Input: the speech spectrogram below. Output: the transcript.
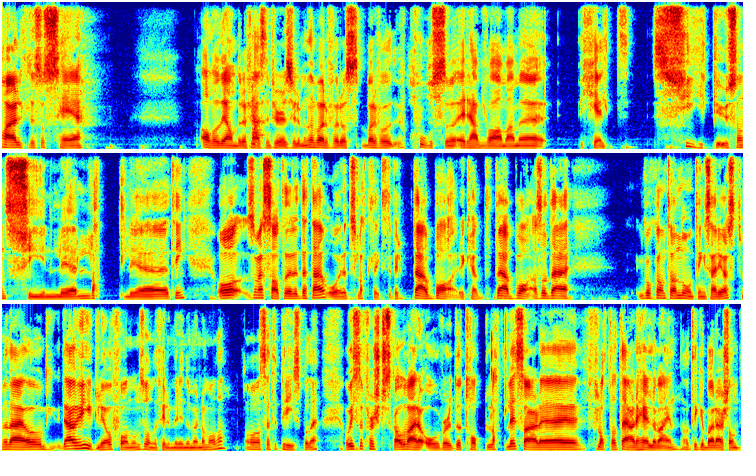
har jeg litt lyst til å se alle de andre Fast and Furious-filmene, bare, bare for å kose ræva av meg med helt syke, usannsynlige, latterlige ting. Og som jeg sa til dere, dette er jo årets latterligste film. Det er jo bare kødd. Det er bare Altså, det er går ikke an å ta noen ting seriøst, men det er, jo, det er jo hyggelig å få noen sånne filmer innimellom òg, da. Og sette pris på det. Og hvis det først skal være over the top latterlig, så er det flott at det er det hele veien. At det ikke bare er sånn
